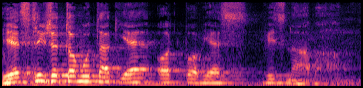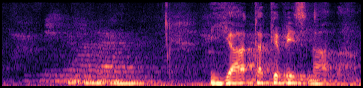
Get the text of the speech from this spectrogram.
Jestliže tomu tak je, odpověz vyznávám. Já také vyznávám.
